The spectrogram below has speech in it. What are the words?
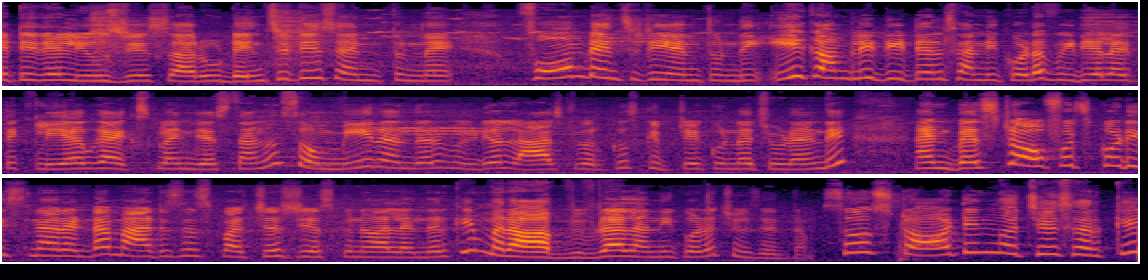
మెటీరియల్ యూజ్ చేస్తారు? డెన్సిటీస్ ఎంత ఉన్నాయి ఫోమ్ డెన్సిటీ ఎంత ఉంది? ఈ కంప్లీట్ డీటెయిల్స్ అన్ని కూడా వీడియోలో అయితే క్లియర్గా ఎక్స్ప్లెయిన్ చేస్తాను. సో మీరందరూ వీడియో లాస్ట్ వరకు స్కిప్ చేయకుండా చూడండి. అండ్ బెస్ట్ ఆఫర్స్ కూడా ఇస్తున్నారంట మ్యాట్రసెస్ పర్చేస్ చేసుకునే వాళ్ళందరికీ. మరి ఆ వివరాలన్నీ కూడా చూసేద్దాం. సో స్టార్టింగ్ వచ్చేసరికి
